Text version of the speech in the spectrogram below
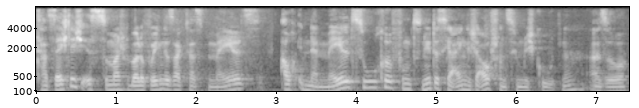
Tatsächlich ist zum Beispiel, weil du vorhin gesagt hast, Mails, auch in der Mailsuche funktioniert das ja eigentlich auch schon ziemlich gut. Ne? Also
